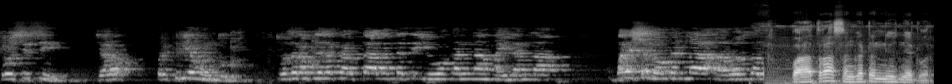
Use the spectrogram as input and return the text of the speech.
प्रोसेसिंग ज्याला प्रक्रिया म्हणतो तो जर आपल्याला करता आला तर ते युवकांना महिलांना बऱ्याचशा लोकांना रोजगार पाहत संघटन न्यूज नेटवर्क.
